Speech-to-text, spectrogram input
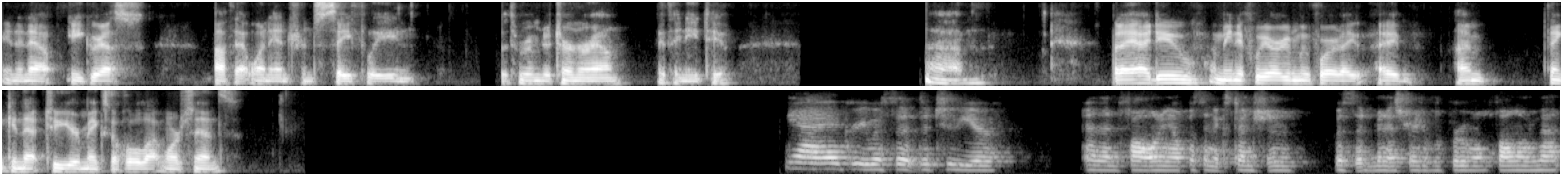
in and out egress off that one entrance safely and with room to turn around if they need to. Um, But I, I do, I mean, if we are gonna move forward, I, I, I'm thinking that two year makes a whole lot more sense. Yeah, I agree with the, the two year and then following up with an extension with administrative approval following that.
